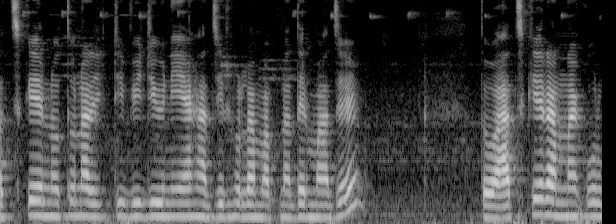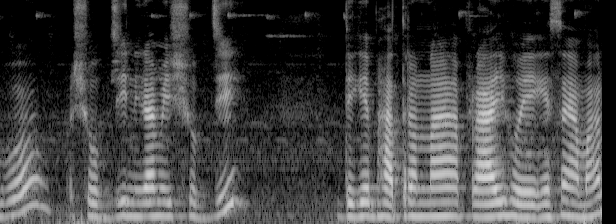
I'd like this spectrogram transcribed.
আজকে নতুন আরেকটি ভিডিও নিয়ে হাজির হলাম আপনাদের মাঝে। তো আজকে রান্না করব সবজি, নিরামিষ সবজি। দিকে ভাত রান্না প্রায় হয়ে গেছে আমার।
